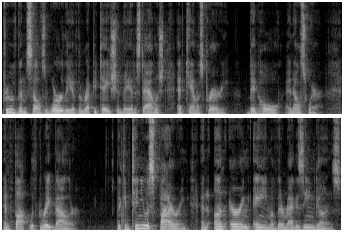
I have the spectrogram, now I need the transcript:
proved themselves worthy of the reputation they had established at Camas Prairie, Big Hole, and elsewhere, and fought with great valor. The continuous firing and unerring aim of their magazine guns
